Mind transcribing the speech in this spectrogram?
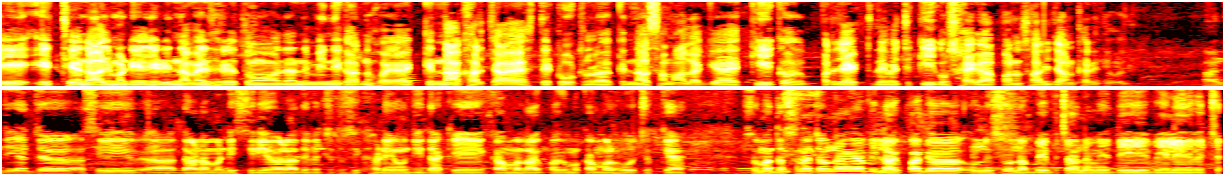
ਤੇ ਇੱਥੇ ਅਨਾਜ ਮੰਡੀ ਆ ਜਿਹੜੀ ਨਵੇਂ ਸਿਰੇ ਤੋਂ ਇਹਦਾ ਨਵੀਨੀਕਰਨ ਹੋਇਆ ਹੈ। ਕਿੰਨਾ ਖਰਚਾ ਆਇਆ ਇਸ ਤੇ ਟੋਟਲ ਕਿੰਨਾ ਸਮਾਂ ਲੱਗਿਆ ਹੈ? ਕੀ ਪ੍ਰੋਜੈਕਟ ਦੇ ਵਿੱਚ ਕੀ ਕੁਝ ਹੈਗਾ? ਆਪਾਂ ਨੂੰ ਸਾਰੀ ਜਾਣਕਾਰੀ ਦਿਓ ਜੀ। ਹਾਂਜੀ ਅੱਜ ਅਸੀਂ ਅ, ਦਾਣਾ ਮੰਡੀ ਸੀਰੀਆਵਾਲਾ ਦੇ ਵਿੱਚ ਤੁਸੀਂ ਖੜੇ ਹੋ ਜਿਹਦਾ ਕਿ ਕੰਮ ਲਗਭਗ ਮੁਕੰਮਲ ਹੋ ਚੁੱਕਿਆ ਹੈ। ਸੋ ਮੈਂ ਦੱਸਣਾ ਚਾਹੁੰਦਾਗਾ ਵੀ ਲਗਭਗ 1990-95 ਦੇ ਵੇਲੇ ਦੇ ਵਿੱਚ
